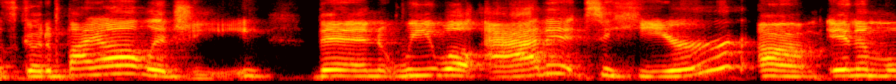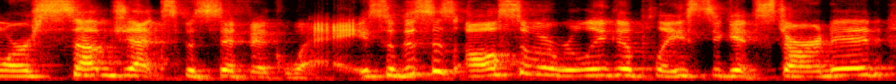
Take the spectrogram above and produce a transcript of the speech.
let's go to biology, then we will add it to here um, in a more subject specific way. So this is also a really good place to get started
